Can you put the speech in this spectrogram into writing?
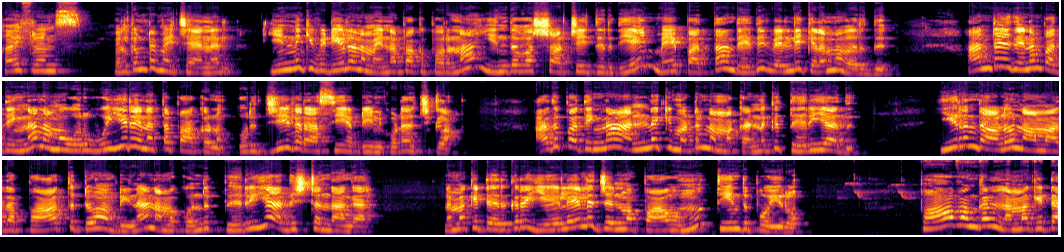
Hi friends welcome to my channel இன்றைக்கி வீடியோவில் நம்ம என்ன பார்க்க போகிறோம்னா இந்த வருஷம் அட்சய திருதியை மே பத்தாம் தேதி வெள்ளிக்கிழமை வருது. அன்றைய தினம் பார்த்திங்கன்னா நம்ம ஒரு உயிரினத்தை பார்க்கணும். ஒரு ஜீவராசி அப்படின்னு கூட வச்சுக்கலாம். அது பார்த்திங்கன்னா அன்னைக்கு மட்டும் நம்ம கண்ணுக்கு தெரியாது. இருந்தாலும் நாம் அதை பார்த்துட்டோம் அப்படின்னா நமக்கு வந்து பெரிய அதிர்ஷ்டம் தாங்க. நம்மக்கிட்ட இருக்கிற ஏழேழு ஜென்ம பாவமும் தீந்து போயிடும் பாவங்கள் நம்மக்கிட்ட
